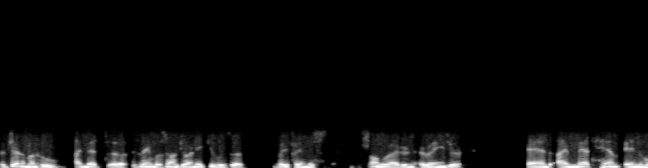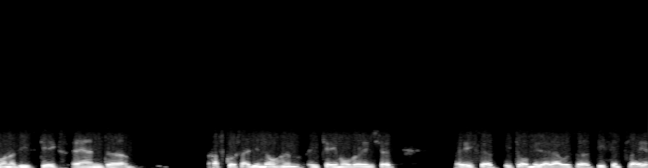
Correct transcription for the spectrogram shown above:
a gentleman who I met. Uh, his name was Andrew He was a very famous songwriter and arranger and I met him in one of these gigs. And uh, of course, I didn't know him. He came over and he said, he said he told me that I was a decent player,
